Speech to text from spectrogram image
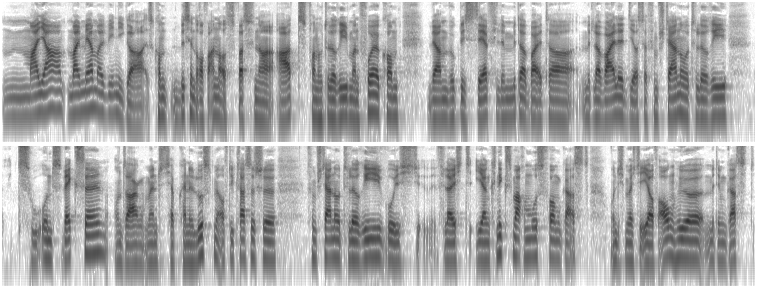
Mal ja, mal mehr, mal weniger. Es kommt ein bisschen drauf an, aus was für einer Art von Hotellerie man vorher kommt. Wir haben wirklich sehr viele Mitarbeiter mittlerweile, die aus der Fünf-Sterne-Hotellerie zu uns wechseln und sagen, Mensch, ich habe keine Lust mehr auf die klassische Fünf-Sterne-Hotellerie, wo ich vielleicht eher einen Knicks machen muss vom Gast und ich möchte eher auf Augenhöhe mit dem Gast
